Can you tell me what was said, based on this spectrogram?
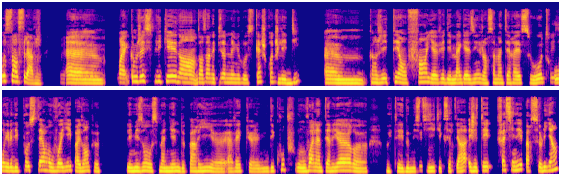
au sens large. Euh, ouais, comme j'ai expliqué dans, dans un épisode de Memeroska, je crois que je l'ai dit. Euh, quand j'étais enfant, il y avait des magazines, genre ça m'intéresse ou autre, où il y avait des posters, on voyait par exemple les maisons haussmanniennes de Paris euh, avec une découpe où on voit l'intérieur, euh, où étaient domestiques, etc. Et j'étais fascinée par ce lien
